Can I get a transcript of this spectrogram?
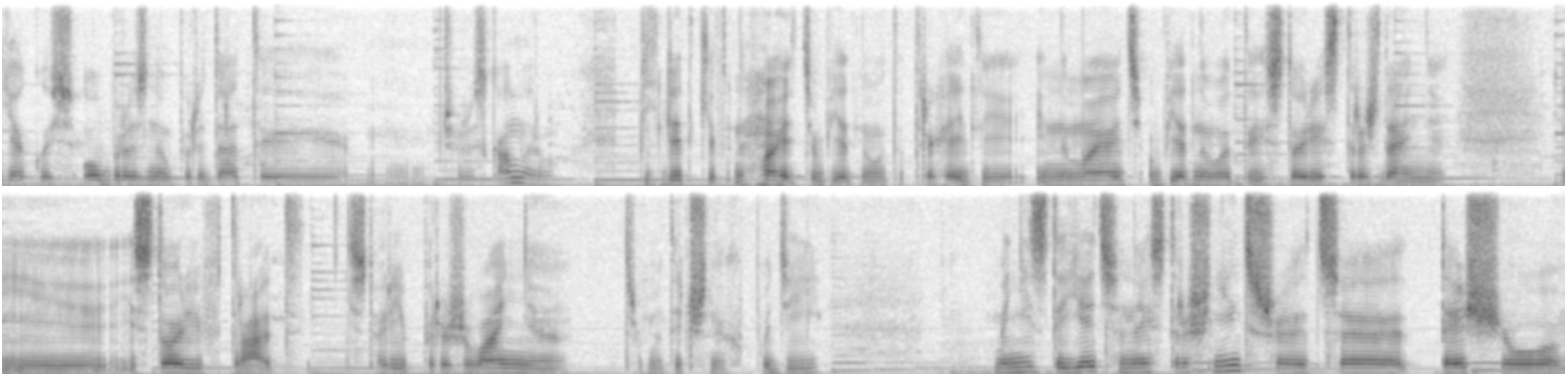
якось образно передати через камеру. Підлітків не мають об'єднувати трагедії і не мають об'єднувати історії страждання, і історії втрат, історії переживання травматичних подій. Мені здається, найстрашніше це те, що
